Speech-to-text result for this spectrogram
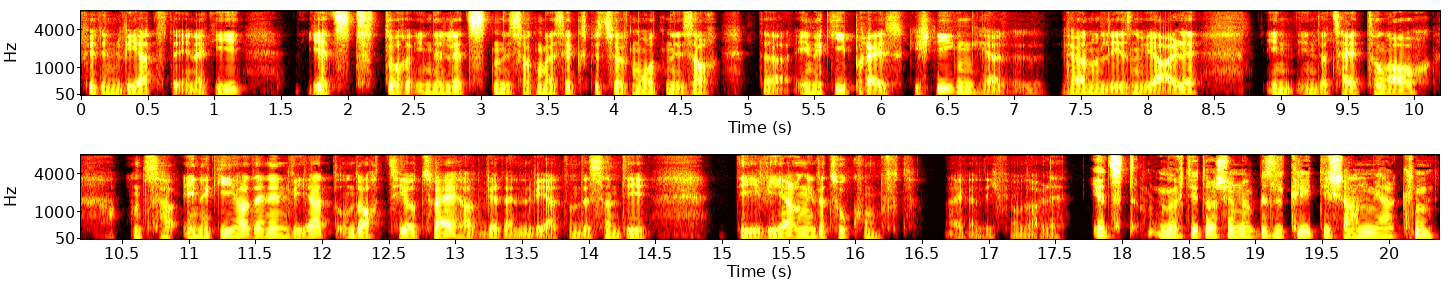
für den Wert der Energie. Jetzt durch in den letzten, ich sag mal, sechs bis zwölf Monaten ist auch der Energiepreis gestiegen. Hören und lesen wir alle in, in der Zeitung auch. Und Energie hat einen Wert und auch CO2 hat, wird einen Wert. Und das sind die, die Währungen der Zukunft eigentlich für uns alle. Jetzt möchte ich da schon ein bisschen kritisch anmerken.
